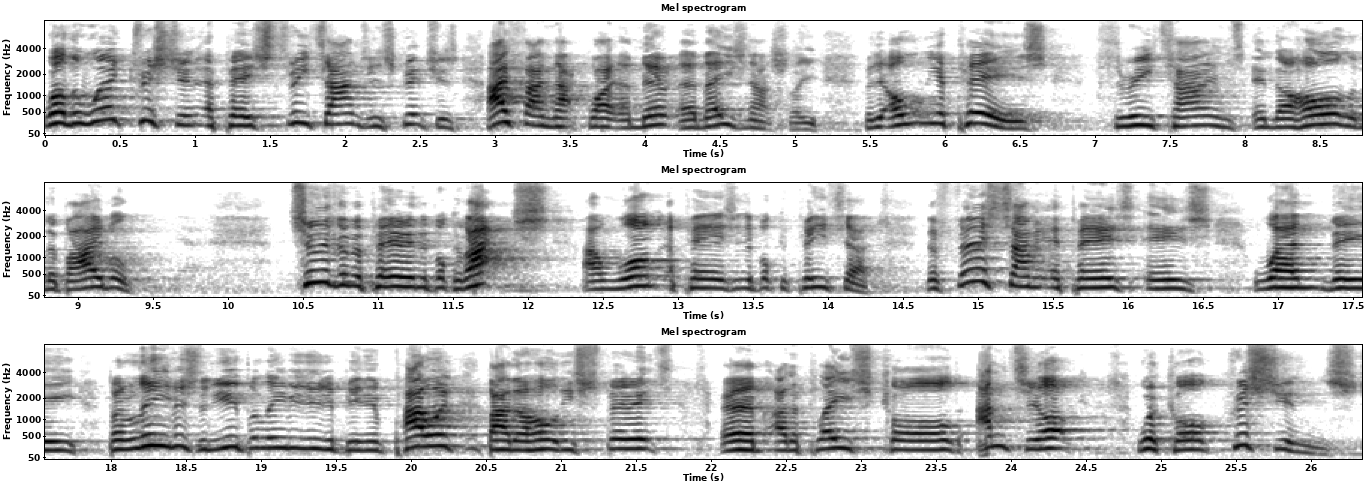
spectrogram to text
Well, the word Christian appears three times in scriptures. I find that quite am- amazing, actually, but it only appears three times in the whole of the Bible. Two of them appear in the book of Acts, and one appears in the book of Peter. The first time it appears is when the believers, the new believers who have been empowered by the Holy Spirit um, at a place called Antioch, were called Christians.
